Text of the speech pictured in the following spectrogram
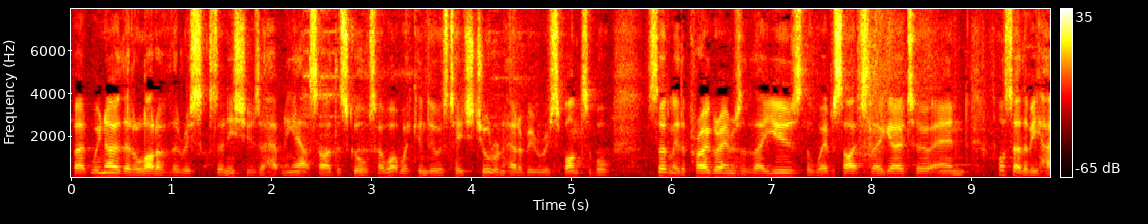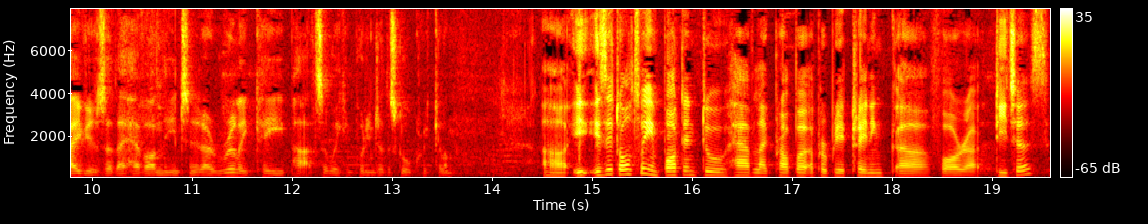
but we know that a lot of the risks and issues are happening outside the school. So what we can do is teach children how to be responsible. Certainly, the programs that they use, the websites they go to, and also the behaviours that they have on the internet are really key parts that we can put into the school curriculum. Uh, is it also important to have like proper appropriate training uh, for uh, teachers?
